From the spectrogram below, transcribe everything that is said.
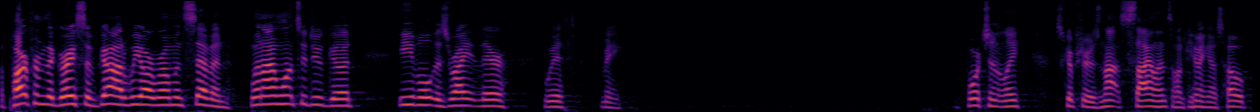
Apart from the grace of God, we are Romans 7. When I want to do good, evil is right there with me. Fortunately, Scripture is not silent on giving us hope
